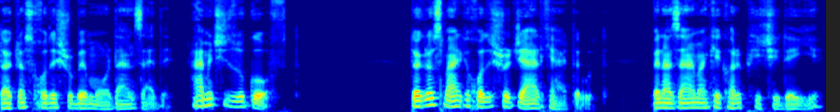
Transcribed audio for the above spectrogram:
داگلاس خودش رو به مردن زده. همه چیز رو گفت. داگلاس مرگ خودش رو جل کرده بود. به نظر من که کار پیچیده ایه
